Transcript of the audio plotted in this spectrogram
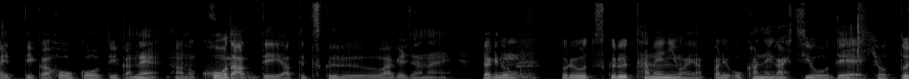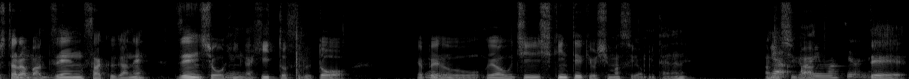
えっていうか方向っていうかね、あの、こうだってやって作るわけじゃない。だけど、うんそれを作るためにはやっぱりお金が必要で、ひょっとしたらばうん前作がね、全商品がヒットすると、やっぱり、ういや、うち資金提供しますよ、みたいなね、話があっありますよね。て、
